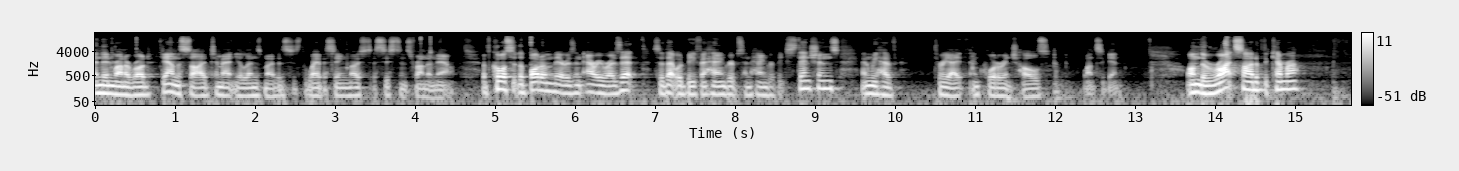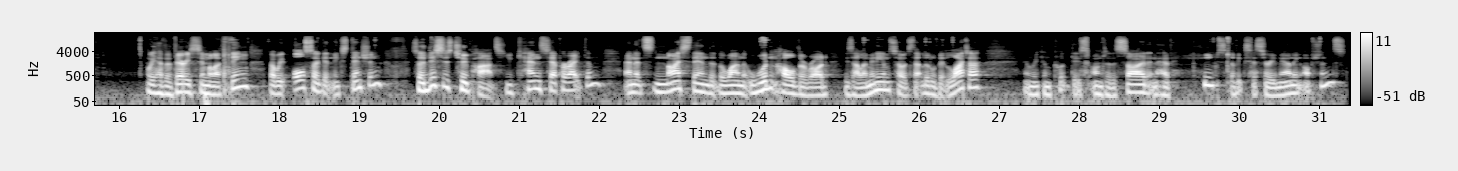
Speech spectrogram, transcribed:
and then run a rod down the side to mount your lens motors is the way we're seeing most assistants run them now. Of course, at the bottom there is an ARRI rosette, so that would be for hand grips and hand grip extensions, and we have 3 8 and quarter inch holes once again. On the right side of the camera, we have a very similar thing, but we also get an extension. So this is two parts. You can separate them, and it's nice then that the one that wouldn't hold the rod is aluminium, so it's that little bit lighter. And we can put this onto the side and have heaps of accessory mounting options.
